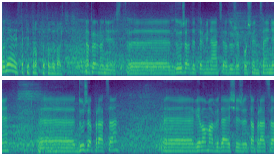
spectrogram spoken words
to nie jest takie proste to wywalczyć. Na pewno nie jest. E, duża determinacja, duże poświęcenie, e, duża praca. E, wieloma wydaje się, że ta praca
